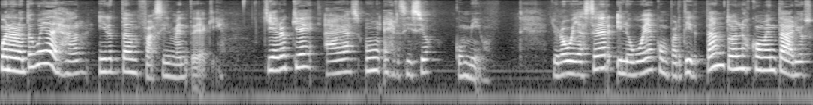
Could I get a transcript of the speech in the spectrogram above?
Bueno, no te voy a dejar ir tan fácilmente de aquí. Quiero que hagas un ejercicio conmigo. Yo lo voy a hacer y lo voy a compartir tanto en los comentarios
